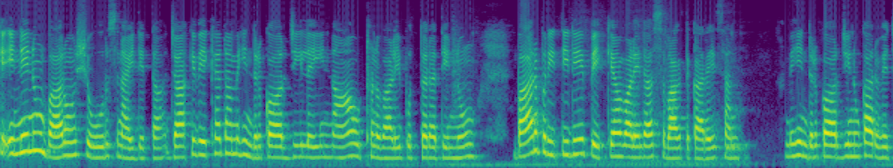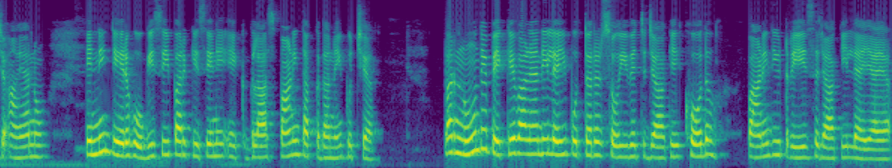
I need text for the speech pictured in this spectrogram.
ਕਿ ਇੰਨੇ ਨੂੰ ਬਾਹਰੋਂ ਸ਼ੋਰ ਸੁਣਾਈ ਦਿੱਤਾ। ਜਾ ਕੇ ਵੇਖਿਆ ਤਾਂ ਮਹਿੰਦਰ ਕੌਰ ਜੀ ਲਈ ਨਾ ਉੱਠਣ ਵਾਲੇ ਪੁੱਤਰ ਅਤੇ ਨੂੰ ਬਾਹਰ ਪ੍ਰੀਤੀ ਦੇ ਪੇਕਿਆਂ ਵਾਲੇ ਦਾ ਸਵਾਗਤ ਕਰ ਰਹੇ ਸਨ। ਮਹਿੰਦਰ ਕੌਰ ਜੀ ਨੂੰ ਘਰ ਵਿੱਚ ਆਇਆਂ ਨੂੰ ਇੰਨੀ ਦੇਰ ਹੋ ਗਈ ਸੀ ਪਰ ਕਿਸੇ ਨੇ ਇੱਕ ਗਲਾਸ ਪਾਣੀ ਤੱਕ ਦਾ ਨਹੀਂ ਪੁੱਛਿਆ। ਪਰ ਨੂੰਹ ਦੇ ਪੇਕੇ ਵਾਲਿਆਂ ਦੀ ਲਈ ਪੁੱਤਰ ਰਸੋਈ ਵਿੱਚ ਜਾ ਕੇ ਖੁਦ ਪਾਣੀ ਦੀ ਟਰੇ ਸਜਾ ਕੇ ਲੈ ਆਇਆ।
